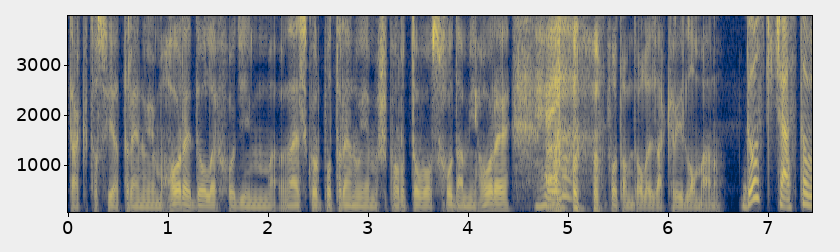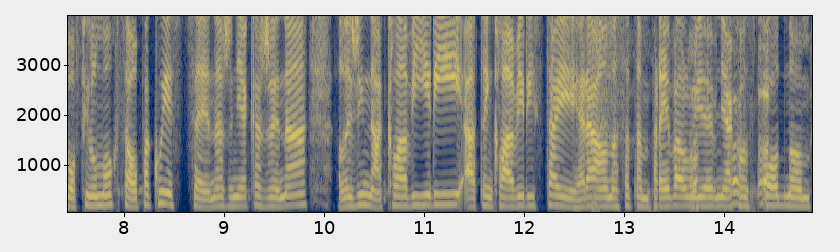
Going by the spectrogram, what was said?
tak to si ja trénujem hore, dole chodím, najskôr potrénujem športovo schodami hore, Hej. a potom dole za krídlom, áno. Dosť často vo filmoch sa opakuje scéna, že nejaká žena leží na klavíri a ten klavírista jej hrá, ona sa tam prevaluje v nejakom spodnom,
